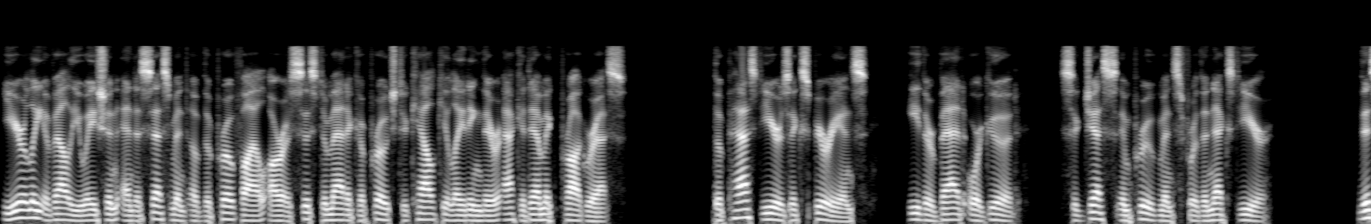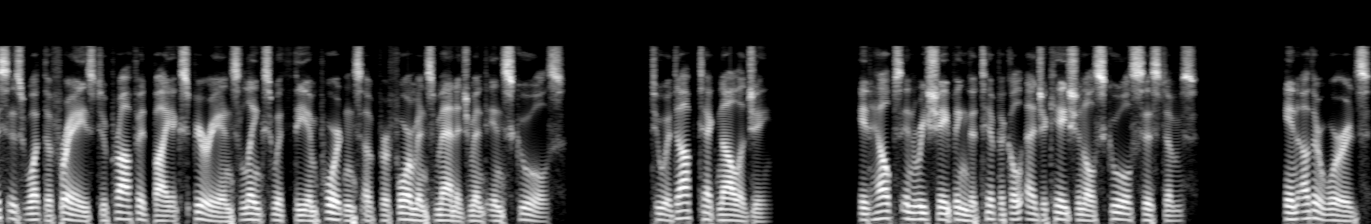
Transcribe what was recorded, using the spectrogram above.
Yearly evaluation and assessment of the profile are a systematic approach to calculating their academic progress. The past year's experience, either bad or good, suggests improvements for the next year. This is what the phrase to profit by experience links with the importance of performance management in schools. To adopt technology. It helps in reshaping the typical educational school systems. In other words,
